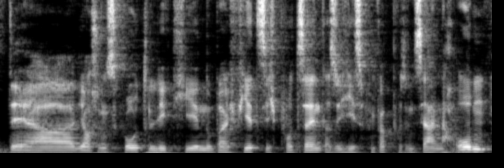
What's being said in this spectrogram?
der, die Ausstellungsquote liegt hier nur bei 40% also hier ist auf jeden Fall Potenzial nach oben.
